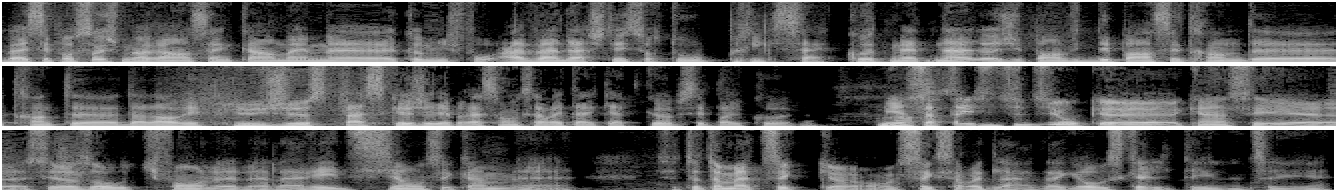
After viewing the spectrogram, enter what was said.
Ben, c'est pour ça que je me renseigne quand même euh, comme il faut avant d'acheter, surtout au prix que ça coûte maintenant. Là, j'ai pas envie de dépenser 30, de- 30 dollars et plus juste parce que j'ai l'impression que ça va être à 4K, puis c'est pas le cas. là. Mais il y a Non, certains studios que quand c'est euh, eux autres qui font la, la- la réédition, c'est comme euh, c'est automatique. On le sait que ça va être de la, de la grosse qualité. là, tu sais.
